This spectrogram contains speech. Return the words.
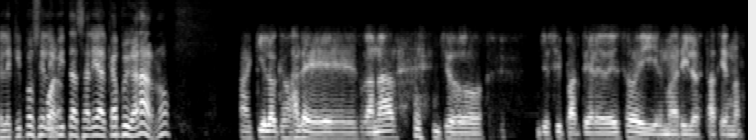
el equipo se bueno, limita a salir al campo y ganar, ¿no? Aquí lo que vale es ganar. yo, yo soy partidario de eso y el Madrid lo está haciendo.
